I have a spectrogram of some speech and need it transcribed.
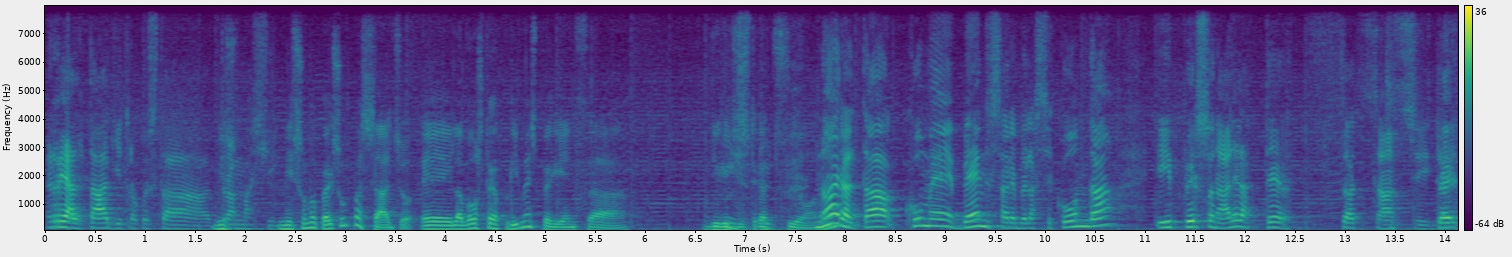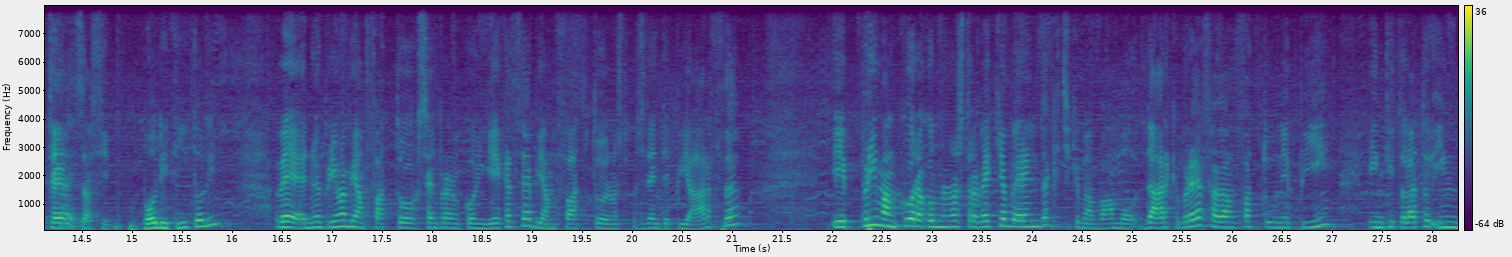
realtà dietro a questa Mi, drum machine. mi sono perso un passaggio. È la vostra prima esperienza di registrazione? No, in realtà come band sarebbe la seconda e personale la terza. Sì. Te- terza, sì. Un po' di titoli? Beh, noi prima abbiamo fatto, sempre con Yekatse, abbiamo fatto il nostro presidente P-Arth E prima ancora con una nostra vecchia band che ci chiamavamo Dark Breath avevamo fatto un EP intitolato In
